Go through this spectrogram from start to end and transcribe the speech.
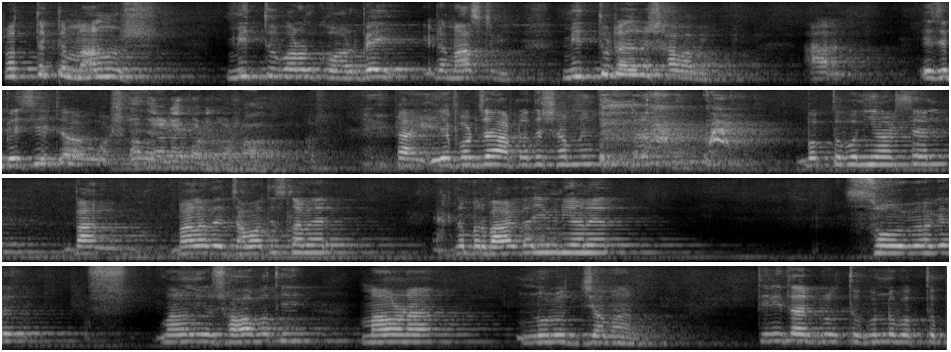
প্রত্যেকটা মানুষ মৃত্যুবরণ করবেই এটা মাস্ট বি মৃত্যুটা যেন স্বাভাবিক। আর এই যে বেশি এটা অস্বাভাবিক। তাই এ পর্যায়ে আপনাদের সামনে বক্তব্য নিয়ে আসছেন বা- বাংলাদেশ জামাত ইসলামের এক নম্বর বারদা ইউনিয়নের শ্রম বিভাগের মাননীয় সভাপতি মাওনা নুরুজ্জামান। তিনি তার গুরুত্বপূর্ণ বক্তব্য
